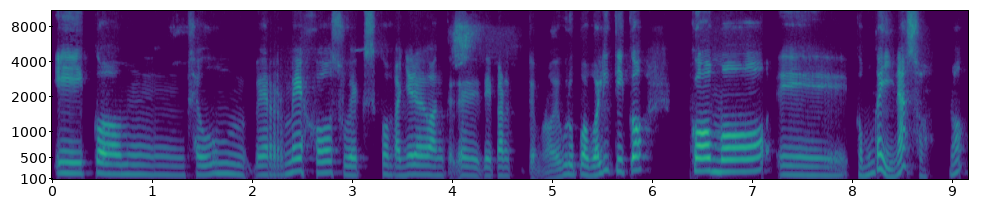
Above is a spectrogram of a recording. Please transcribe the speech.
y con, según Bermejo, su ex compañero de, grupo político, como, eh, como un gallinazo, ¿no?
